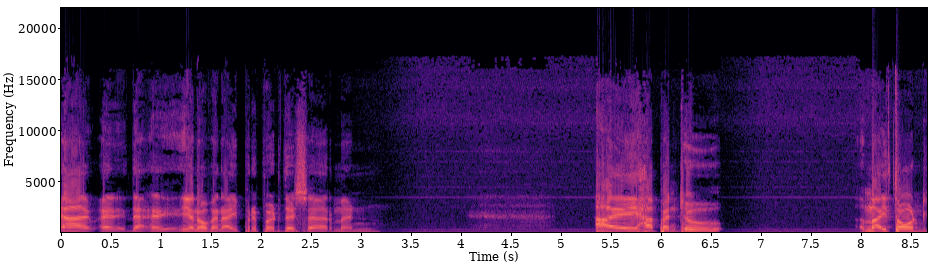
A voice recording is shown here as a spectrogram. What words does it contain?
uh, uh, you know, when I prepared the sermon, I happened to, my thought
